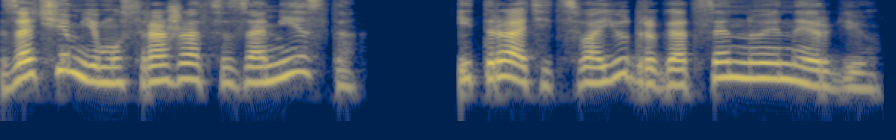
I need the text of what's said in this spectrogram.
Зачем ему сражаться за место и тратить свою драгоценную энергию?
